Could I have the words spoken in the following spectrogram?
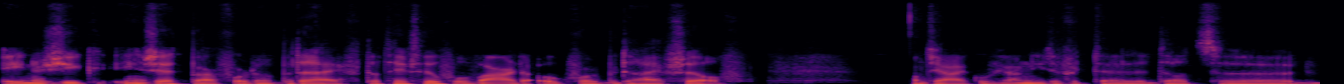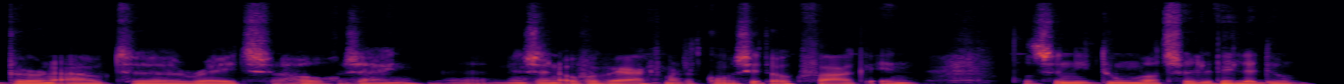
energiek inzetbaar voor dat bedrijf. Dat heeft heel veel waarde ook voor het bedrijf zelf. Want ja, ik hoef jou niet te vertellen dat uh, de burn-out uh, rates hoog zijn. Uh, mensen zijn overwerkt, maar dat zit ook vaak in dat ze niet doen wat ze willen doen.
